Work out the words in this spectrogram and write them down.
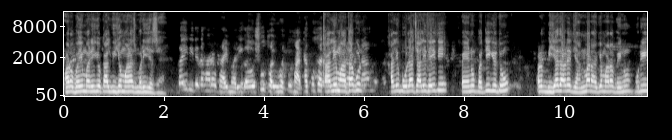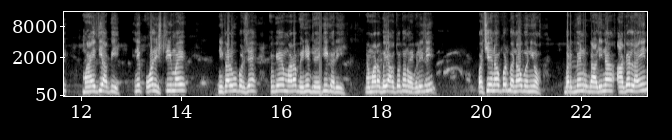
મારો ભાઈ મરી ગયો કાલ બીજો માણસ મરી જશે. કઈ રીતે તમારો ભાઈ મરી ગયો? શું થયું હતું? માથાકૂટ ખાલી માથાકૂટ ખાલી બોલાચાલી થઈ હતી પણ એનું પતી ગયું હતું. પણ બીજા દાડે ધ્યાનમાં રાખ્યો મારા ભાઈનું પૂરી માહિતી આપી. એની કોલ હિસ્ટ્રીમાં નીકાળવું પડશે. કેમ કે મારા ભાઈની ડ્રેકી કરી. ને મારો ભાઈ આવતો હતો નોકરીથી. પછી એના ઉપર બનાવ બન્યો. બર્ગમેન ગાડીના આગળ લાઈન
